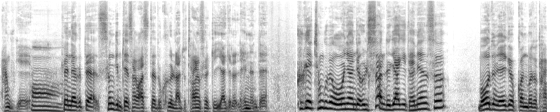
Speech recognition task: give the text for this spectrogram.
한국이에요. 어. 그런데 그때 성김 대사가 왔을 때도 그걸 아주 자랑스럽게 이야기를 했는데 그게 1905년 이제 을사늑약이 되면서 모든 외교권 모두 다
